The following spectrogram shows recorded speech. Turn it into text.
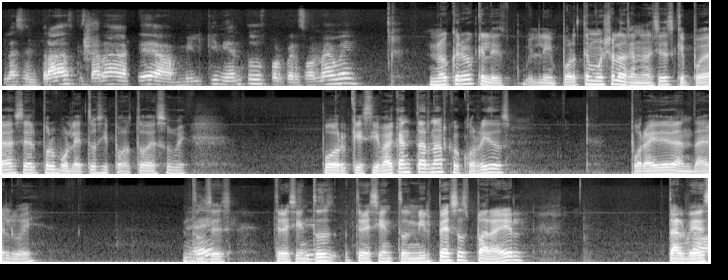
las entradas que están a, ¿qué? a 1500 por persona, güey. no creo que les, le importe mucho las ganancias que pueda hacer por boletos y por todo eso, güey. Porque si va a cantar narcocorridos, por ahí debe andar el güey. Entonces, 300 mil pesos para él. Tal No. vez,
